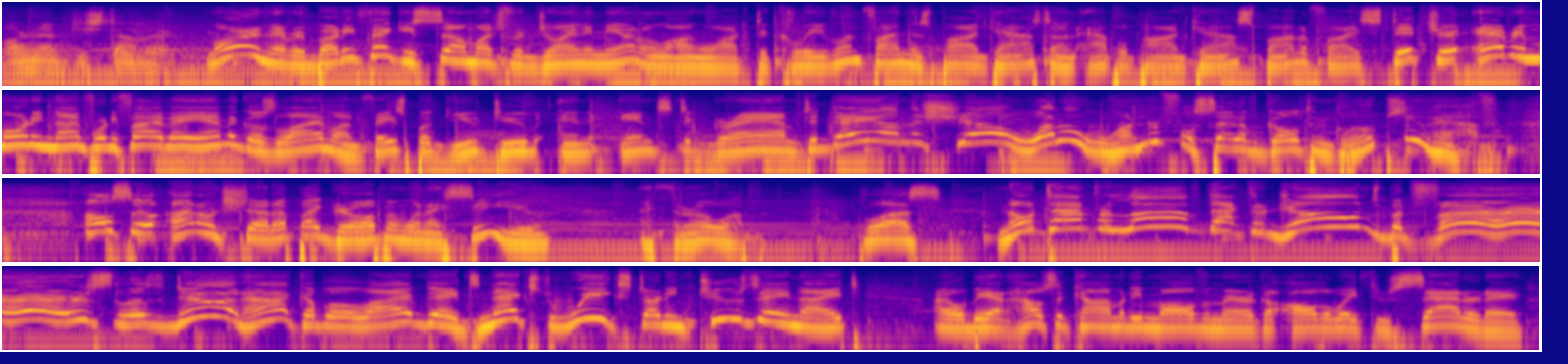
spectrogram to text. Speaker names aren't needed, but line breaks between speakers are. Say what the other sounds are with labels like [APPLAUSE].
on an empty stomach.
Morning, everybody. Thank you so much for joining me on a long walk to Cleveland. Find this podcast on Apple Podcasts, Spotify, Stitcher. Every morning, 9.45 a.m. It goes live on Facebook, YouTube, and Instagram. Today on the show, what a wonderful set of Golden Globes you have. Also, I don't shut up. I grow up, and when I see you, I throw up. Plus, no time for love, Dr. Jones. But first, let's do it, huh? A couple of live dates. Next week, starting Tuesday night, I will be at House of Comedy, Mall of America, all the way through Saturday.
